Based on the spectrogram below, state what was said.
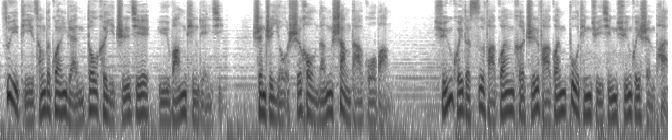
最底层的官员都可以直接与王庭联系，甚至有时候能上达国王。巡回的司法官和执法官不停举行巡回审判，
